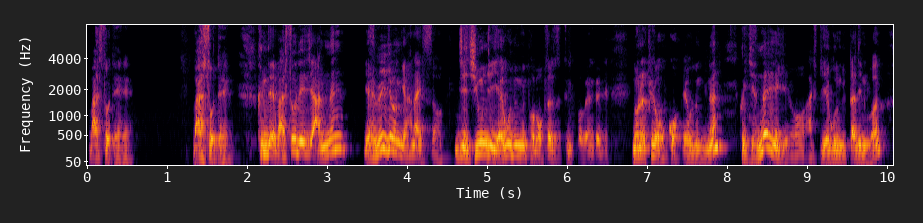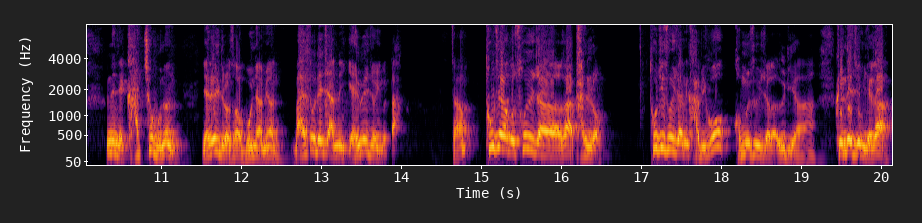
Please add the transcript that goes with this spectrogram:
말소돼. 말소돼. 근데 말소되지 않는 예외적인 게 하나 있어. 이제 지금 이제 예고등기법 없어져서 등기법에 그러니까 이제 논할 필요 없고 예고등기는 그 옛날 얘기예요. 아직도 예고등기 따지는 건. 근데 이제 가처분은 예를 들어서 뭐냐면 말소되지 않는 예외적인 거 딱. 자, 토지하고 소유자가 달라. 토지 소유자는 갑이고 건물 소유자가 을이야. 그런데 지금 얘가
